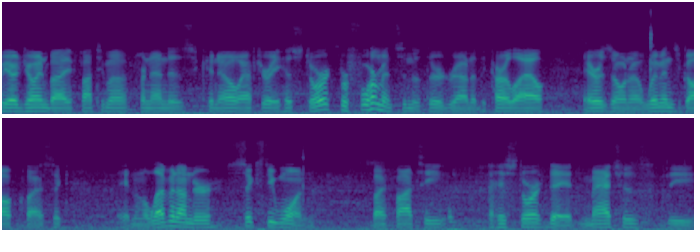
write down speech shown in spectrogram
We are joined by Fatima Fernandez Cano after a historic performance in the third round of the Carlisle, Arizona Women's Golf Classic. in An 11 under 61 by Fati. A historic day. It matches the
